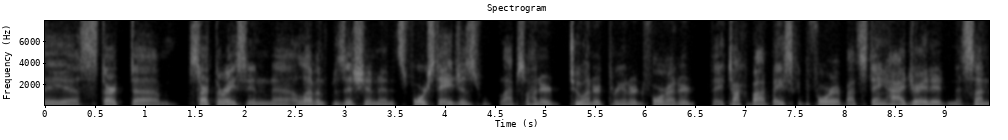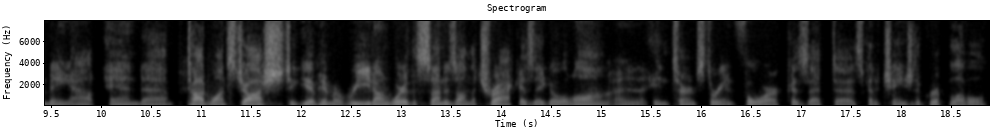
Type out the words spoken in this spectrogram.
they uh, start um, start the race in uh, 11th position and it's four stages laps 100 200 300 400 they talk about basically before about staying hydrated and the sun being out and uh, todd wants josh to give him a read on where the sun is on the track as they go along uh, in turns three and four because that uh, it's going to change the grip level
